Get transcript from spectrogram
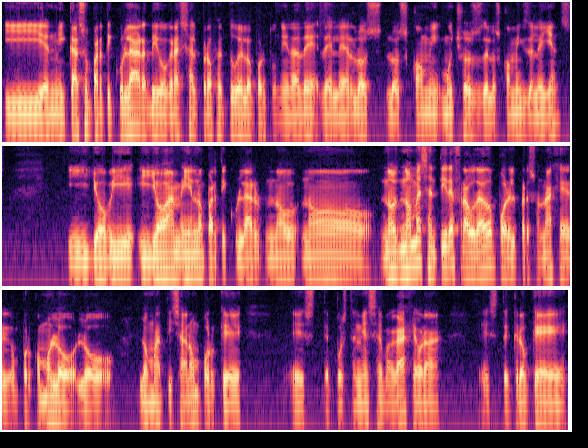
Y en mi caso particular, digo, gracias al profe tuve la oportunidad de, de leer los, los cómics, muchos de los cómics de Legends. Y yo vi, y yo a mí en lo particular no, no, no, no me sentí defraudado por el personaje, por cómo lo, lo, lo matizaron, porque este, pues tenía ese bagaje. Ahora, este, creo que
